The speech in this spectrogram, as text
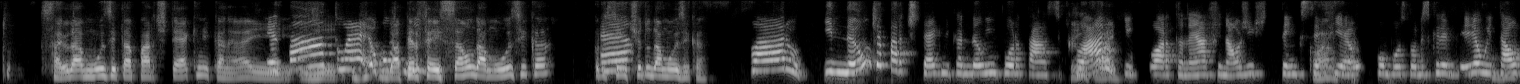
tu saiu da música, da parte técnica, né? E, Exato, e, é. Eu. Da perfeição da música para o é. sentido da música. Claro, e não que a parte técnica não importasse, claro, claro, que importa, né? Afinal, a gente tem que ser claro. fiel ao que o compositor escreveu e uhum. tal,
